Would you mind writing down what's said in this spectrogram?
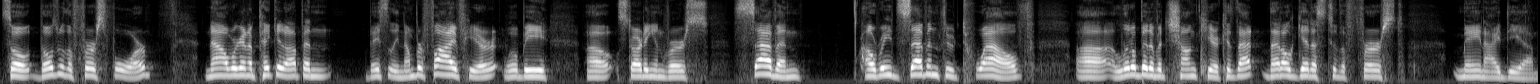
So, those were the first four. Now, we're going to pick it up, and basically, number five here will be uh, starting in verse 7. I'll read 7 through 12, uh, a little bit of a chunk here, because that, that'll get us to the first main idea.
